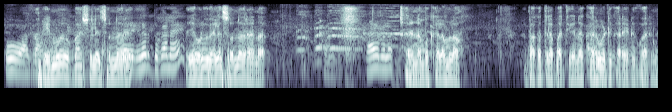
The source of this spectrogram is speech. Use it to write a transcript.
ओ आसाम என்னமோ பாஷையில் சொன்னார் इधर दुकान है அது எவ்வளோ வேலை சொன்னார் ஆனால் क्या है बोला சரி நம்ம கிளம்பலாம் பக்கத்தில் பார்த்தீங்கன்னா கருவட்டு கரை இருக்கு பாருங்க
